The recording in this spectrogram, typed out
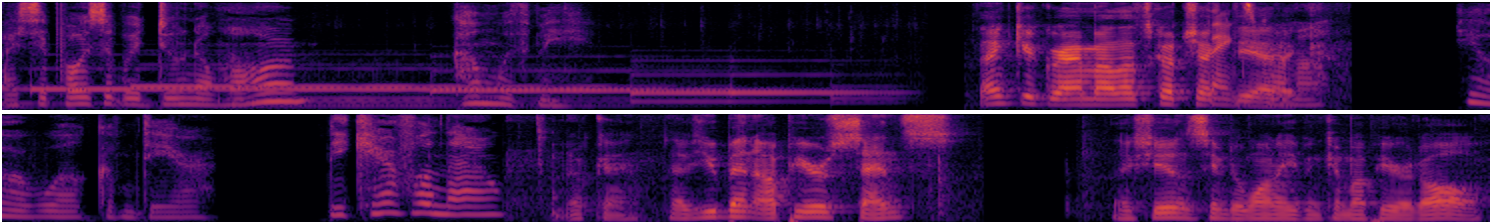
I suppose it would do no harm. Come with me. Thank you, Grandma. Let's go check Thanks, the attic. Grandma. You're welcome, dear. Be careful now. Okay. Have you been up here since? Like, she doesn't seem to want to even come up here at all.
